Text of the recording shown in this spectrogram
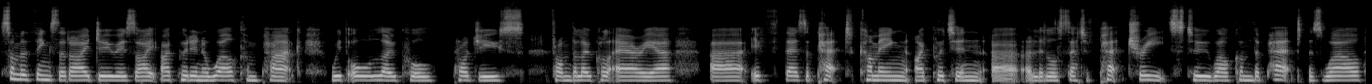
some of the things that i do is i, I put in a welcome pack with all local produce from the local area uh, if there's a pet coming, I put in uh, a little set of pet treats to welcome the pet as well.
